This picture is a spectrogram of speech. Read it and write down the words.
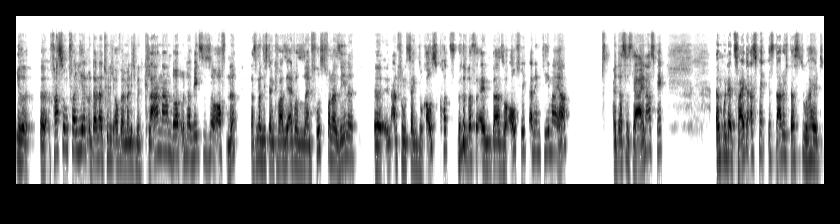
ihre äh, Fassung verlieren und dann natürlich auch, wenn man nicht mit Klarnamen dort unterwegs ist, so oft, ne, dass man sich dann quasi einfach so seinen Frust von der Seele äh, in Anführungszeichen so rauskotzt, ne, was einen da so aufregt an dem Thema, ja. Das ist der eine Aspekt. Ähm, und der zweite Aspekt ist dadurch, dass du halt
